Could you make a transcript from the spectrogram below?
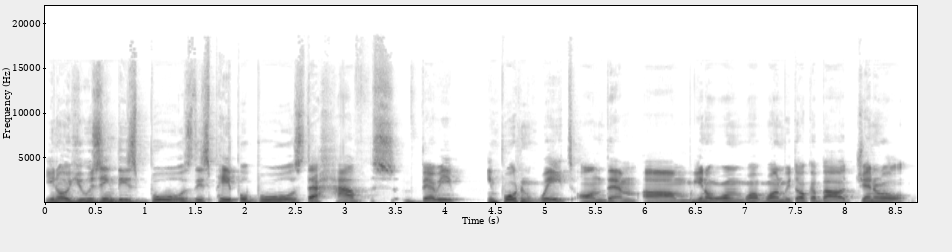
you know, using these bulls, these papal bulls that have very important weight on them. Um, you know, when when we talk about general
